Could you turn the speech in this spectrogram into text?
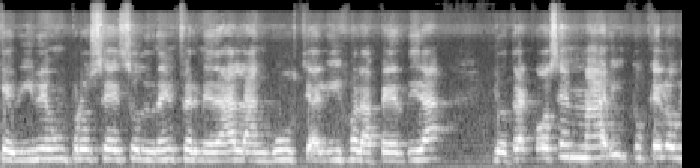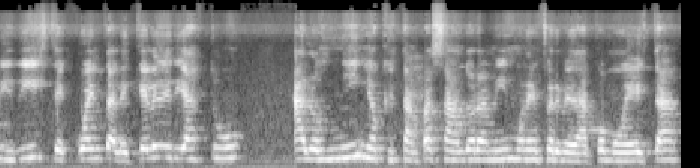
que vive un proceso de una enfermedad, la angustia, el hijo, la pérdida, y otra cosa es, Mari, tú que lo viviste, cuéntale, ¿qué le dirías tú a los niños que están pasando ahora mismo una enfermedad como esta,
